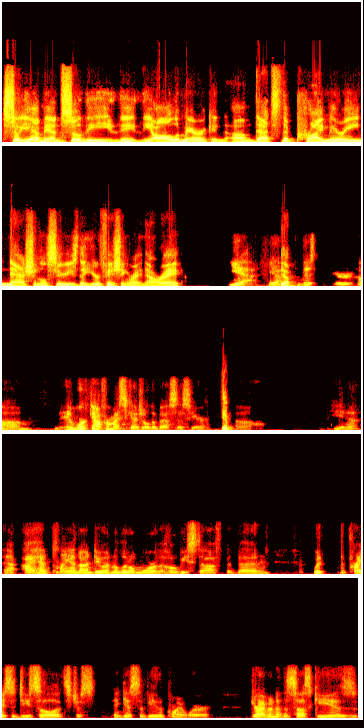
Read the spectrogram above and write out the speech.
So yeah, man. So the the the All American, um, that's the primary national series that you're fishing right now, right? Yeah, yeah. Yep. This year, um, it worked out for my schedule the best this year. Yep. Uh, you know, I had planned on doing a little more of the Hobie stuff, but then with the price of diesel, it's just it gets to be the point where driving to the Susky is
